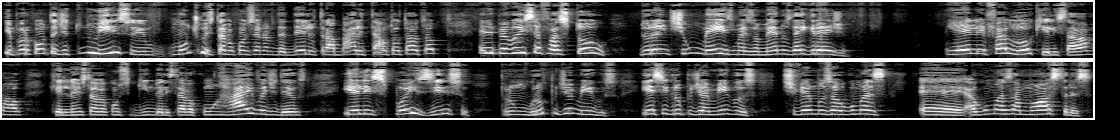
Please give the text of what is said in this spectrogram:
e por conta de tudo isso, e um monte de coisa estava acontecendo na vida dele, o trabalho e tal, tal, tal, tal, ele pegou e se afastou durante um mês, mais ou menos, da igreja. E ele falou que ele estava mal, que ele não estava conseguindo, ele estava com raiva de Deus. E ele expôs isso para um grupo de amigos. E esse grupo de amigos tivemos algumas, é, algumas amostras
